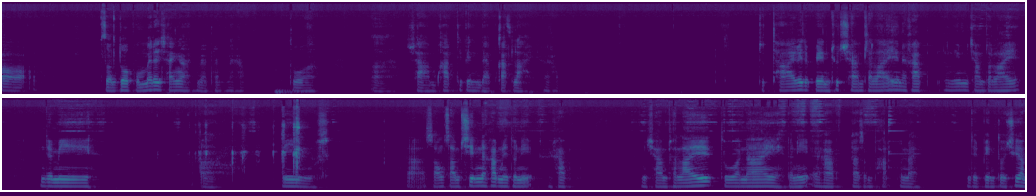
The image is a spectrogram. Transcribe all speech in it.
ก็ส่วนตัวผมไม่ได้ใช้งานแบบนั้นนะครับ ตัวชามคัดที่เป็นแบบกัดลายนะครับ สุดท้ายก็จะเป็นชุดชามสไลด์นะครับตรงนี้มีชามสไลด์มันจะมีมีอยู่สองสามชิ้นนะครับในตัวนี้นะครับ มีชามสไลด์ตัวนายตัวนี้นะครับหน้าสัมผัสตัวในมันจะเป็นตัวเชื่อม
